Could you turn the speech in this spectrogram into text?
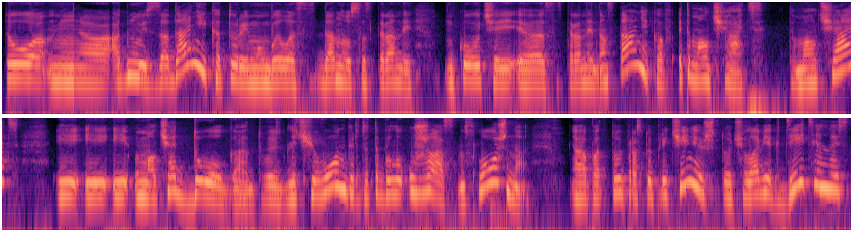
то одно из заданий, которое ему было дано со стороны коучей, э, со стороны наставников, это молчать это молчать и, и, и молчать долго. То есть для чего? Он говорит, это было ужасно сложно э, по той простой причине, что человек деятельность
